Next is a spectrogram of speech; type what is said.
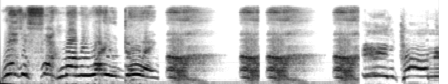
What the fuck, mommy? What are you doing? Ugh. Ugh. Ugh. Ugh. Incoming!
